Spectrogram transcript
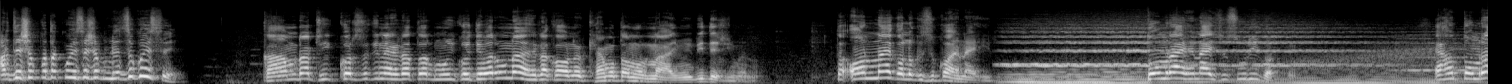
আর যেসব কথা কইছে, সব ন্যায্য কয়েছে কামটা ঠিক করছে কিনা এটা তো আর মুই কইতে পারব না এটা কনের ক্ষমতা মোর নাই, মুই বিদেশি মানুষ। তা অন্যায় কলো কিছু কয় নাই তোমরা এখানে আইছো চুরি করতে। এখন তোমরা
